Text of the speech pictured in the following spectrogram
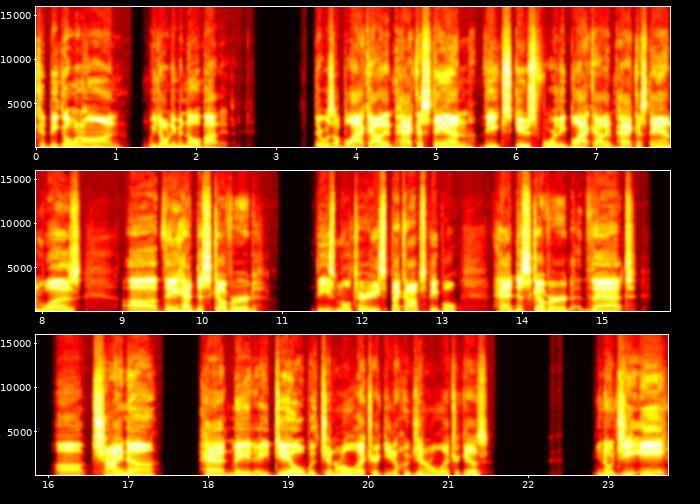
could be going on. We don't even know about it. There was a blackout in Pakistan. The excuse for the blackout in Pakistan was uh, they had discovered, these military spec ops people had discovered that uh, China had made a deal with General Electric. You know who General Electric is? You know, GE?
